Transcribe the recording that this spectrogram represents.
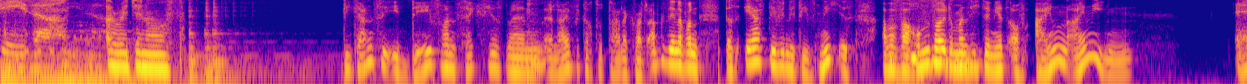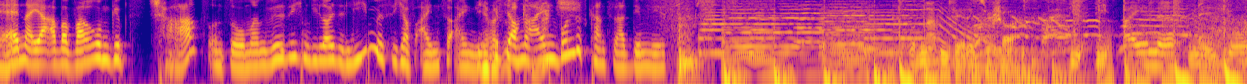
Dieser Originals. Die ganze Idee von Sexiest Man Alive ist doch totaler Quatsch. Abgesehen davon, dass er es definitiv nicht ist. Aber warum sollte man sich denn jetzt auf einen einigen? Hä, naja, aber warum gibt's Charts und so? Man will sich, die Leute lieben es, sich auf einen zu einigen. Ja, es gibt ja auch nur einen. Bundeskanzler demnächst. Guten Abend, verehrte Zuschauer. Die, die eine Million.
